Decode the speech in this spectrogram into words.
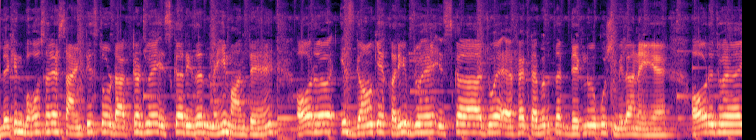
लेकिन बहुत सारे साइंटिस्ट और डॉक्टर जो है इसका रीज़न नहीं मानते हैं और इस गाँव के करीब जो है इसका जो है इफ़ेक्ट अभी तक देखने को कुछ मिला नहीं है। और जो है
